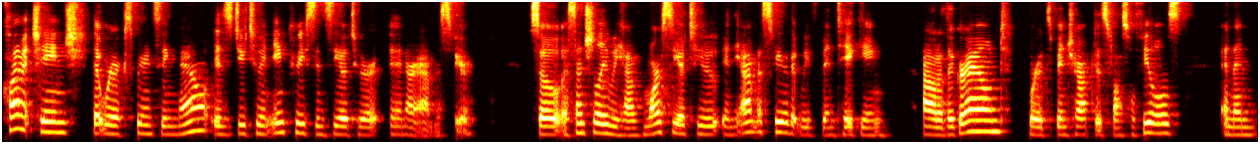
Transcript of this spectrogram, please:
climate change that we're experiencing now is due to an increase in CO2 in our atmosphere. So essentially we have more CO2 in the atmosphere that we've been taking out of the ground where it's been trapped as fossil fuels and then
